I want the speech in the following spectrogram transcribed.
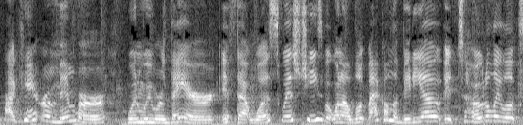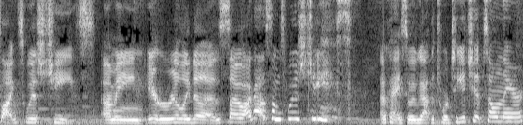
I can't remember when we were there if that was Swiss cheese, but when I look back on the video, it totally looks like Swiss cheese. I mean, it really does. So I got some Swiss cheese. Okay, so we've got the tortilla chips on there,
